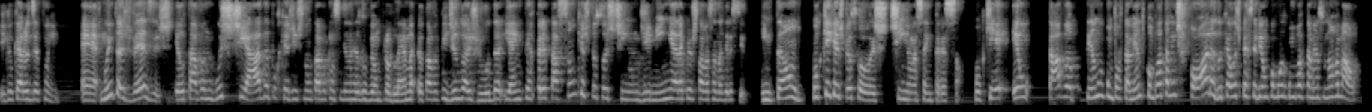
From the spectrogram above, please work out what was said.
O que eu quero dizer com isso? É, muitas vezes eu estava angustiada porque a gente não estava conseguindo resolver um problema, eu estava pedindo ajuda e a interpretação que as pessoas tinham de mim era que eu estava sendo agressiva. Então, por que, que as pessoas tinham essa impressão? Porque eu estava tendo um comportamento completamente fora do que elas percebiam como um comportamento normal.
